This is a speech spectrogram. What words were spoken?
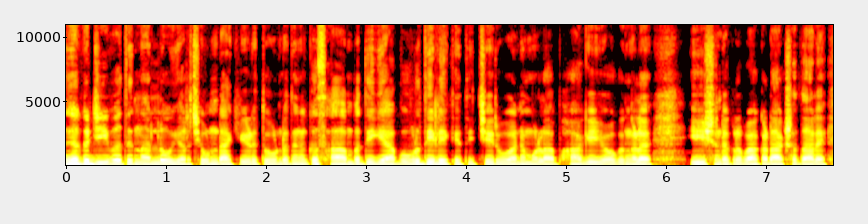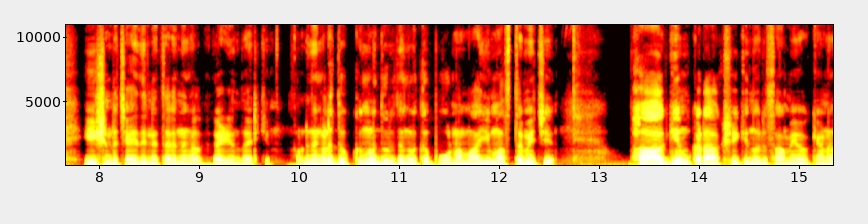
നിങ്ങൾക്ക് ജീവിതത്തിൽ നല്ല ഉയർച്ച ഉണ്ടാക്കിയെടുത്തുകൊണ്ട് നിങ്ങൾക്ക് സാമ്പത്തിക അഭിവൃദ്ധിയിലേക്ക് എത്തിച്ചേരുവാനുമുള്ള ഭാഗ്യയോഗങ്ങൾ ഈശ്വരന്റെ കൃപാ കടാക്ഷത്താൽ ഈശ്വരന്റെ ചൈതന്യത്താൽ നിങ്ങൾക്ക് കഴിയുന്നതായിരിക്കും. അതുകൊണ്ട് നിങ്ങളുടെ ദുഃഖങ്ങളും ദുരിതങ്ങളൊക്കെ പൂർണമായും അസ്തമിച്ച് ഭാഗ്യം കടാക്ഷിക്കുന്ന ഒരു സമയമൊക്കെയാണ്.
